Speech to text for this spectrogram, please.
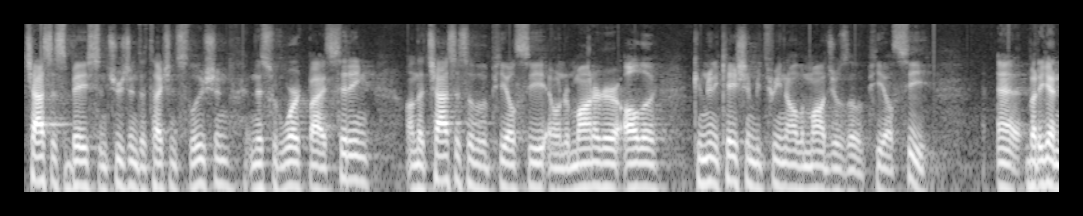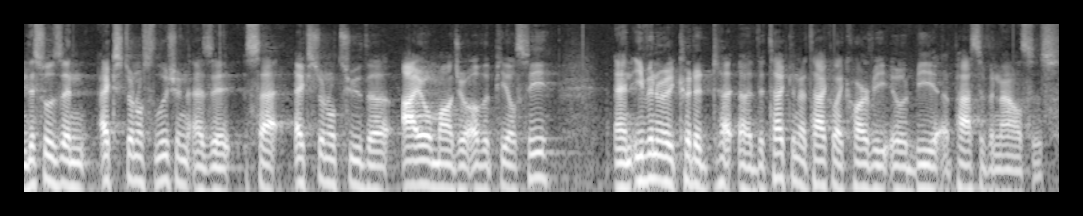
chassis-based intrusion detection solution. And this would work by sitting on the chassis of the PLC and would monitor all the communication between all the modules of the PLC. Uh, but again, this was an external solution as it sat external to the I.O. module of the PLC. And even if it could uh, detect an attack like Harvey, it would be a passive analysis.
